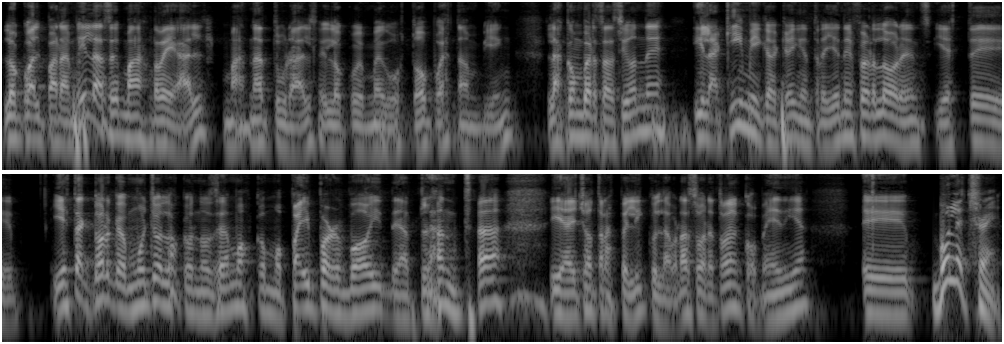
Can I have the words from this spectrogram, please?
lo cual para mí la hace más real, más natural, y lo que me gustó pues también. Las conversaciones y la química que hay entre Jennifer Lawrence y este, y este actor que muchos lo conocemos como Paperboy de Atlanta y ha hecho otras películas, ¿verdad? Sobre todo en comedia. Eh, Bullet Train.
